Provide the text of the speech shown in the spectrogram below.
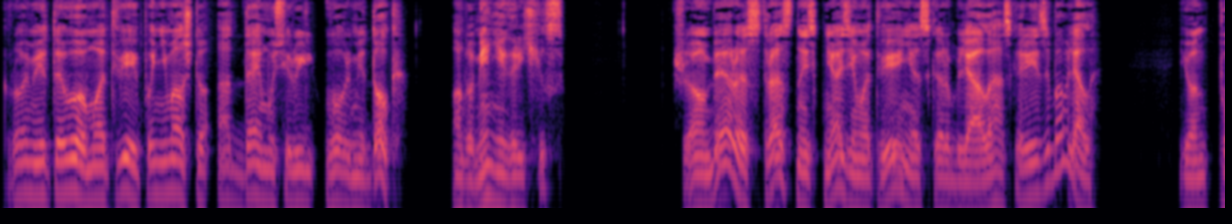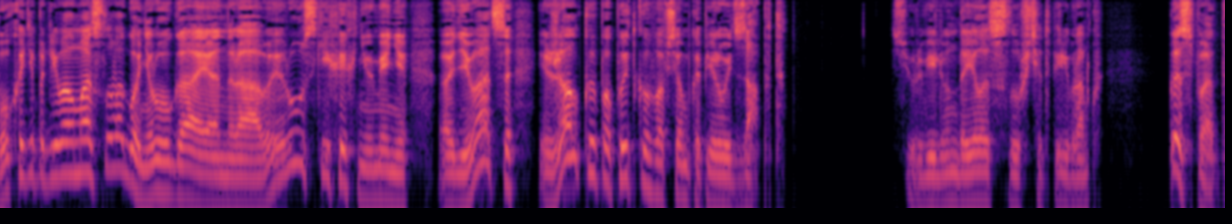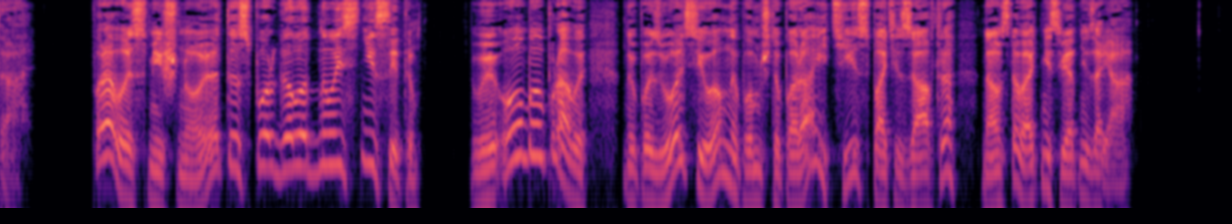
Кроме того, Матвей понимал, что отдай ему Сюриль вовремя долг, он бы менее горячился. Шамбера страстность князя Матвея не оскорбляла, а скорее забавляла и он походе подливал масло в огонь, ругая нравы русских, их неумение одеваться и жалкую попытку во всем копировать Запад. Сюрвилю надоело слушать эту перебранку. — Господа, право смешно, это спор голодного с несытым. Вы оба правы, но позвольте вам напомнить, что пора идти спать, и завтра нам вставать ни свет ни заря.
